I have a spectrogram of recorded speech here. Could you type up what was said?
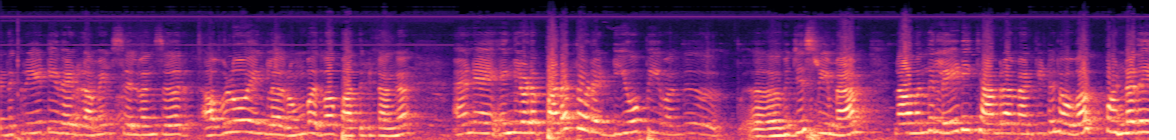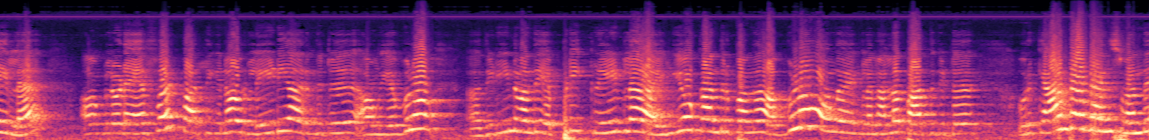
இந்த creative head Ramesh Selvan sir அவ்வளோ எங்களை ரொம்ப இதுவாக பார்த்துக்கிட்டாங்க. அண்ட் எங்களோட படத்தோட டிஓபி வந்து விஜயஸ்ரீ மேம் நான் வந்து லேடி கேமராமேன் கிட்ட நான் ஒர்க் பண்ணதே இல்லை. அவங்களோட எஃபர்ட் பார்த்தீங்கன்னா ஒரு லேடியாக இருந்துட்டு அவங்க எவ்வளோ திடீர்னு வந்து எப்படி க்ரெயினில் எங்கேயோ உட்காந்துருப்பாங்க அவ்வளோ அவங்க எங்களை நல்லா பார்த்துக்கிட்டு ஒரு கேமரா டான்ஸ் வந்து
